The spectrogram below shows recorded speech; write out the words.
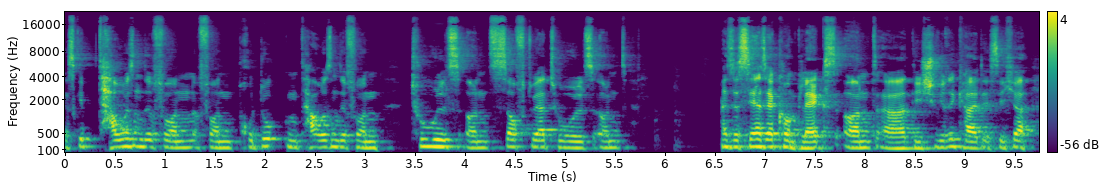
es gibt tausende von, von Produkten, tausende von Tools und Software-Tools und es ist sehr, sehr komplex und äh, die Schwierigkeit ist sicher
